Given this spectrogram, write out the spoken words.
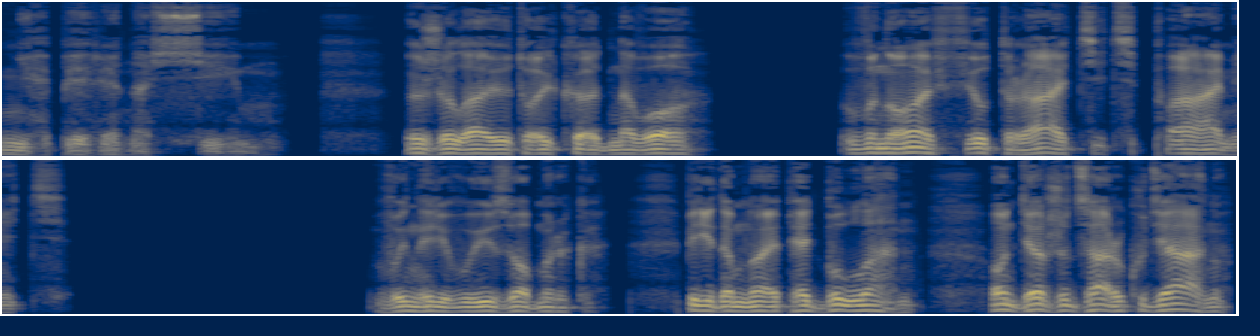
непереносим. Желаю только одного — вновь утратить память. Выныриваю из обморока. Передо мной опять Булан. Он держит за руку Диану.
